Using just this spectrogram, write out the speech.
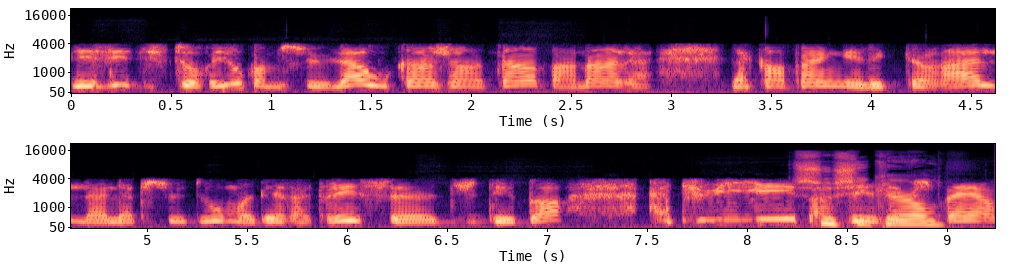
des éditoriaux comme ceux-là ou quand j'entends pendant la, la campagne électorale la, la pseudo-modératrice euh, du débat appuyée par des experts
